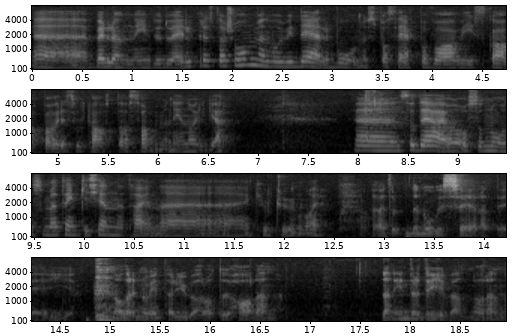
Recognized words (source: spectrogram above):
belønne individuell prestasjon, men hvor vi deler bonus basert på hva vi skaper av resultater sammen i Norge. Eh, så det er jo også noe som jeg tenker kjennetegner kulturen vår. Jeg tror Det er noe vi ser etter i allerede noen intervjuer, at du har den, den indre driven og den,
